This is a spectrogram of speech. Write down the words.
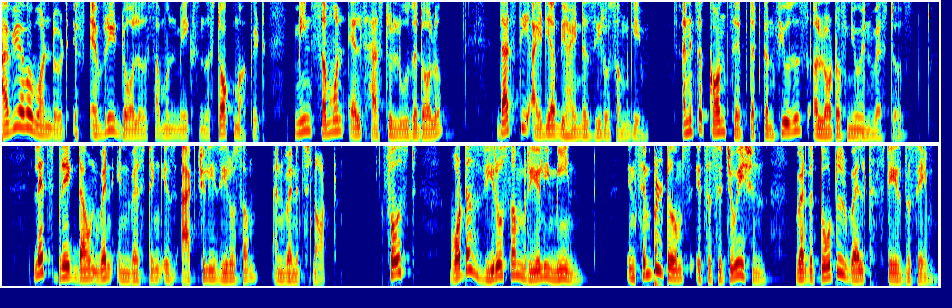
Have you ever wondered if every dollar someone makes in the stock market means someone else has to lose a dollar? That's the idea behind a zero sum game, and it's a concept that confuses a lot of new investors. Let's break down when investing is actually zero sum and when it's not. First, what does zero sum really mean? In simple terms, it's a situation where the total wealth stays the same.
